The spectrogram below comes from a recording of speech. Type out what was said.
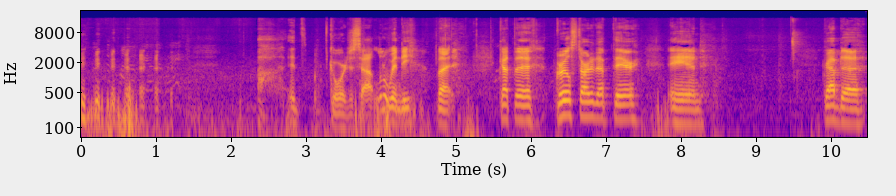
very good shoes it's gorgeous out. A little windy, but got the grill started up there and grabbed a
